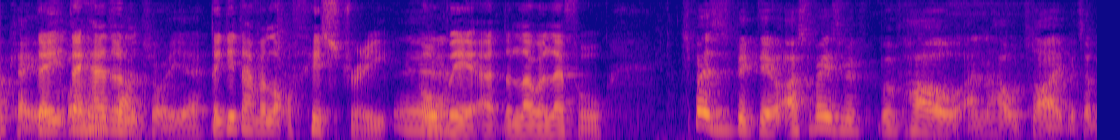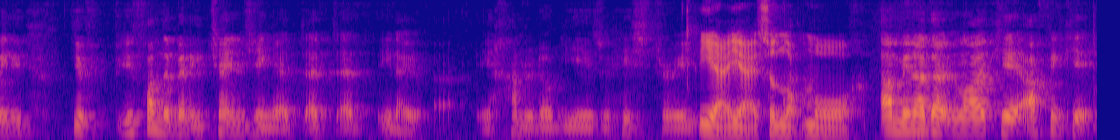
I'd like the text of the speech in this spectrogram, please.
okay. they they had a sorry, yeah. they did have a lot of history, Yeah. albeit at the lower level. I suppose it's a big deal. I suppose with, with Hull and the Hull Tigers, I mean, you're, you're fundamentally changing a, a, a you know hundred odd years of history. Yeah, yeah, it's a lot more. I mean, I don't like it. I think it.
